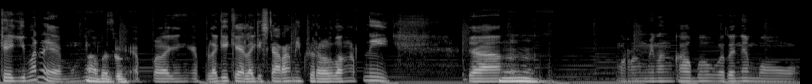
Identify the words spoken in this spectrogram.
kayak gimana ya mungkin Apa tuh? apalagi apalagi kayak lagi sekarang nih viral banget nih yang mm, orang Minangkabau katanya mau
